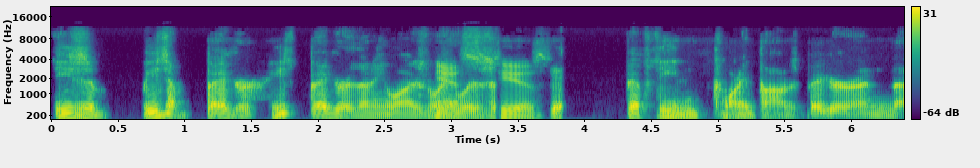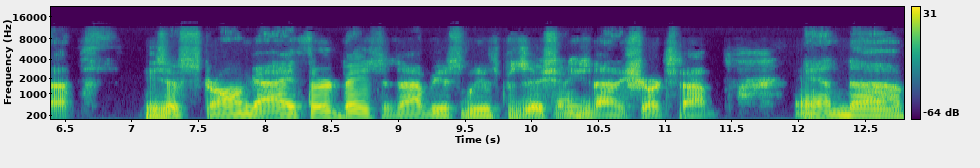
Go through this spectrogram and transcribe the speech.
he's a, he's a bigger. He's bigger than he was when yes, he was. He is 15, 20 pounds bigger, and uh, he's a strong guy. Third base is obviously his position. He's not a shortstop, and uh,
